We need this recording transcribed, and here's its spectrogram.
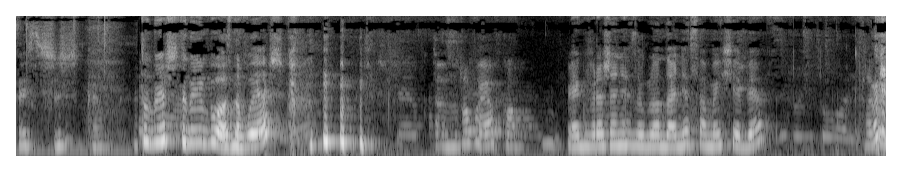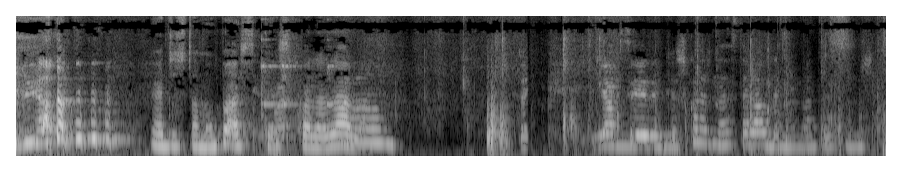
To jest szyszka. Tu wiesz, tego nie było, znowu jesz? To jest zdrowe jabłko. Jak wrażenie z oglądania samej siebie? Tragedia. Ja dostałam opaskę z falalala. Ja chcę jedynkę. Szkoda, że na stelaudem nie ma tej książki.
